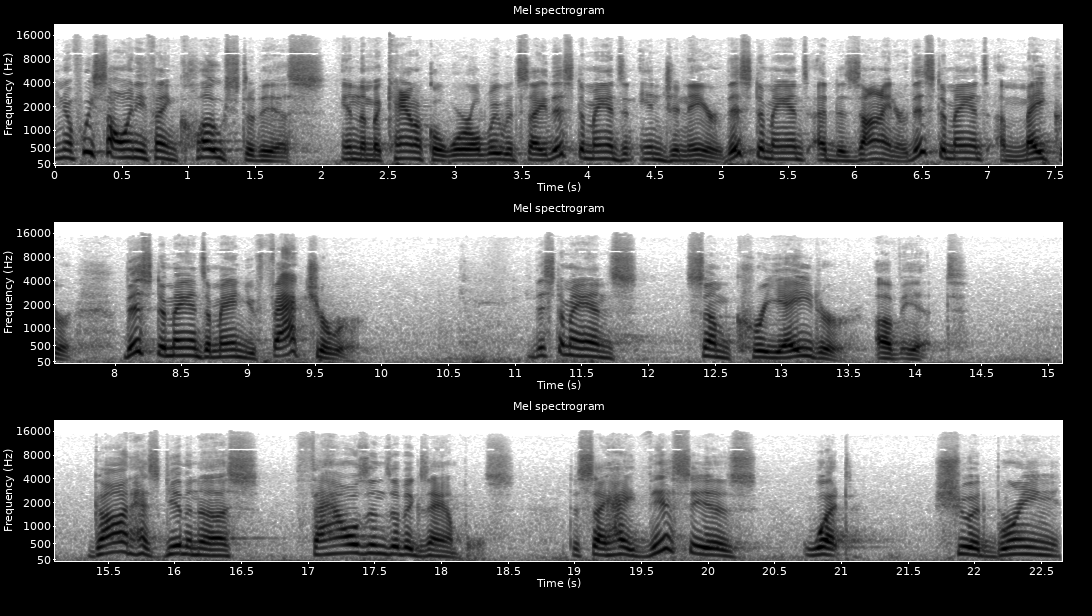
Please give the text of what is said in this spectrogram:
You know, if we saw anything close to this in the mechanical world, we would say this demands an engineer, this demands a designer, this demands a maker, this demands a manufacturer, this demands some creator of it. God has given us thousands of examples to say, hey, this is what should bring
